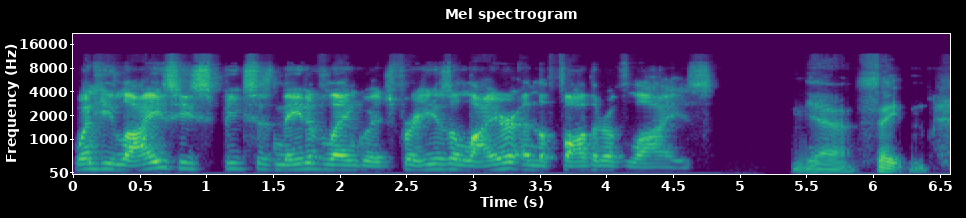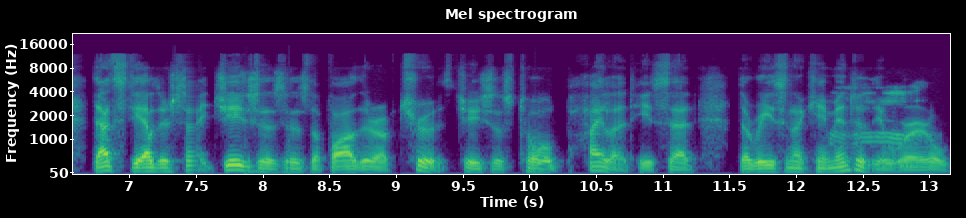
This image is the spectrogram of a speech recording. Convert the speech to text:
When he lies he speaks his native language for he is a liar and the father of lies yeah, Satan. That's the other side. Jesus is the father of truth. Jesus told Pilate, he said, The reason I came into the world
